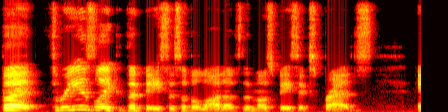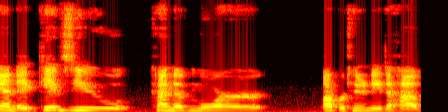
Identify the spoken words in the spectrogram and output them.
But three is like the basis of a lot of the most basic spreads. And it gives you kind of more opportunity to have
